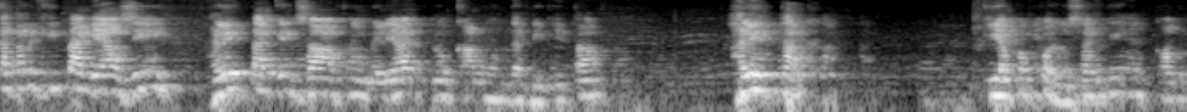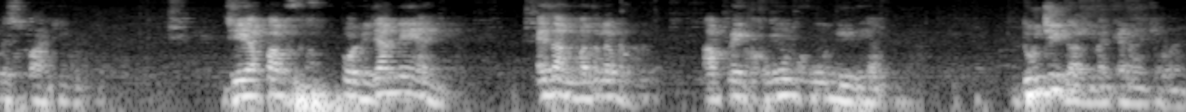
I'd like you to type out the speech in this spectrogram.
ਕਤਲ ਕੀਤਾ ਗਿਆ ਸੀ। ਹਲੇ ਤੱਕ ਇਨਸਾਫ ਨਹੀਂ ਮਿਲਿਆ, ਲੋਕਾਂ ਨੂੰ ਅੰਦਰ ਨਹੀਂ ਕੀਤਾ। ਹਲੇ ਤੱਕ ਕੀ ਆਪਾਂ ਭੁੱਲ ਸਕਦੇ ਹਾਂ ਕਾਂਗਰਸ ਪਾਰਟੀ ਨੂੰ? ਜੇ ਆਪਾਂ ਭੁੱਲ ਜਾਂਦੇ ਹਾਂ, ਇਹਦਾ ਮਤਲਬ ਆਪਣੇ ਖੂਨ ਖੂਨ ਨਹੀਂ ਰਿਹਾ। ਦੂਜੀ ਗੱਲ ਮੈਂ ਕਹਿਣਾ ਚਾਹੁੰਦਾ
